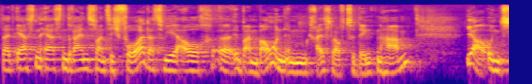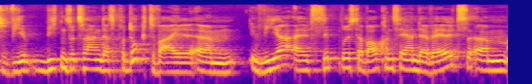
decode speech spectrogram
seit 1.1.23 vor, dass wir auch äh, beim Bauen im Kreislauf zu denken haben. Ja, und wir bieten sozusagen das Produkt, weil ähm, wir als siebtgrößter Baukonzern der Welt ähm,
